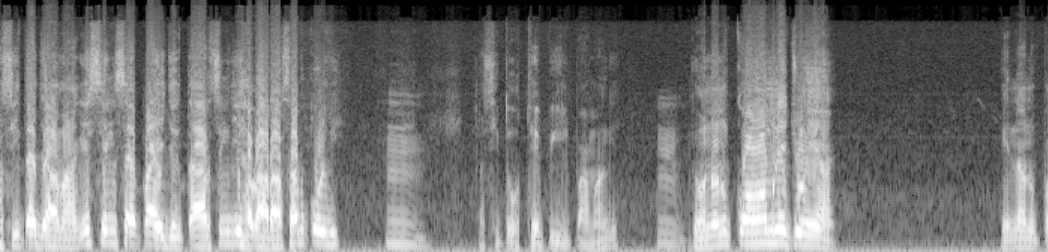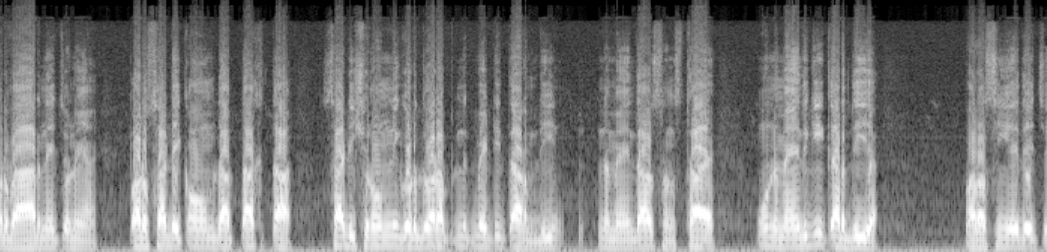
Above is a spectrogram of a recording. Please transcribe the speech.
ਅਸੀਂ ਤਾਂ ਜਾਵਾਂਗੇ ਸਿੰਘ ਸਾਹਿਬ ਭਾਈ ਜਗਤਾਰ ਸਿੰਘ ਜੀ ਹਵਾਰਾ ਸਾਹਿਬ ਕੋਲ ਵੀ। ਹੂੰ। ਅਸੀਂ ਤਾਂ ਉੱਥੇ ਅਪੀਲ ਪਾਵਾਂਗੇ। ਕਿ ਉਹਨਾਂ ਨੂੰ ਕੌਮ ਨੇ ਚੁਣਿਆ। ਇਹਨਾਂ ਨੂੰ ਪਰਿਵਾਰ ਨੇ ਚੁਣਿਆ। ਪਰ ਉਹ ਸਾਡੀ ਕੌਮ ਦਾ ਤਖਤ ਆ। ਸਾਡੀ ਸ਼੍ਰੋਮਣੀ ਗੁਰਦੁਆਰਾ ਪ੍ਰਬੰਧਕ ਕਮੇਟੀ ਧਰਮ ਦੀ ਨੁਮਾਇੰਦਾ ਸੰਸਥਾ ਹੈ। ਉਹ ਨੁਮਾਇੰਦਗੀ ਕਰਦੀ ਆ। ਪਰ ਅਸੀਂ ਇਹਦੇ 'ਚ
